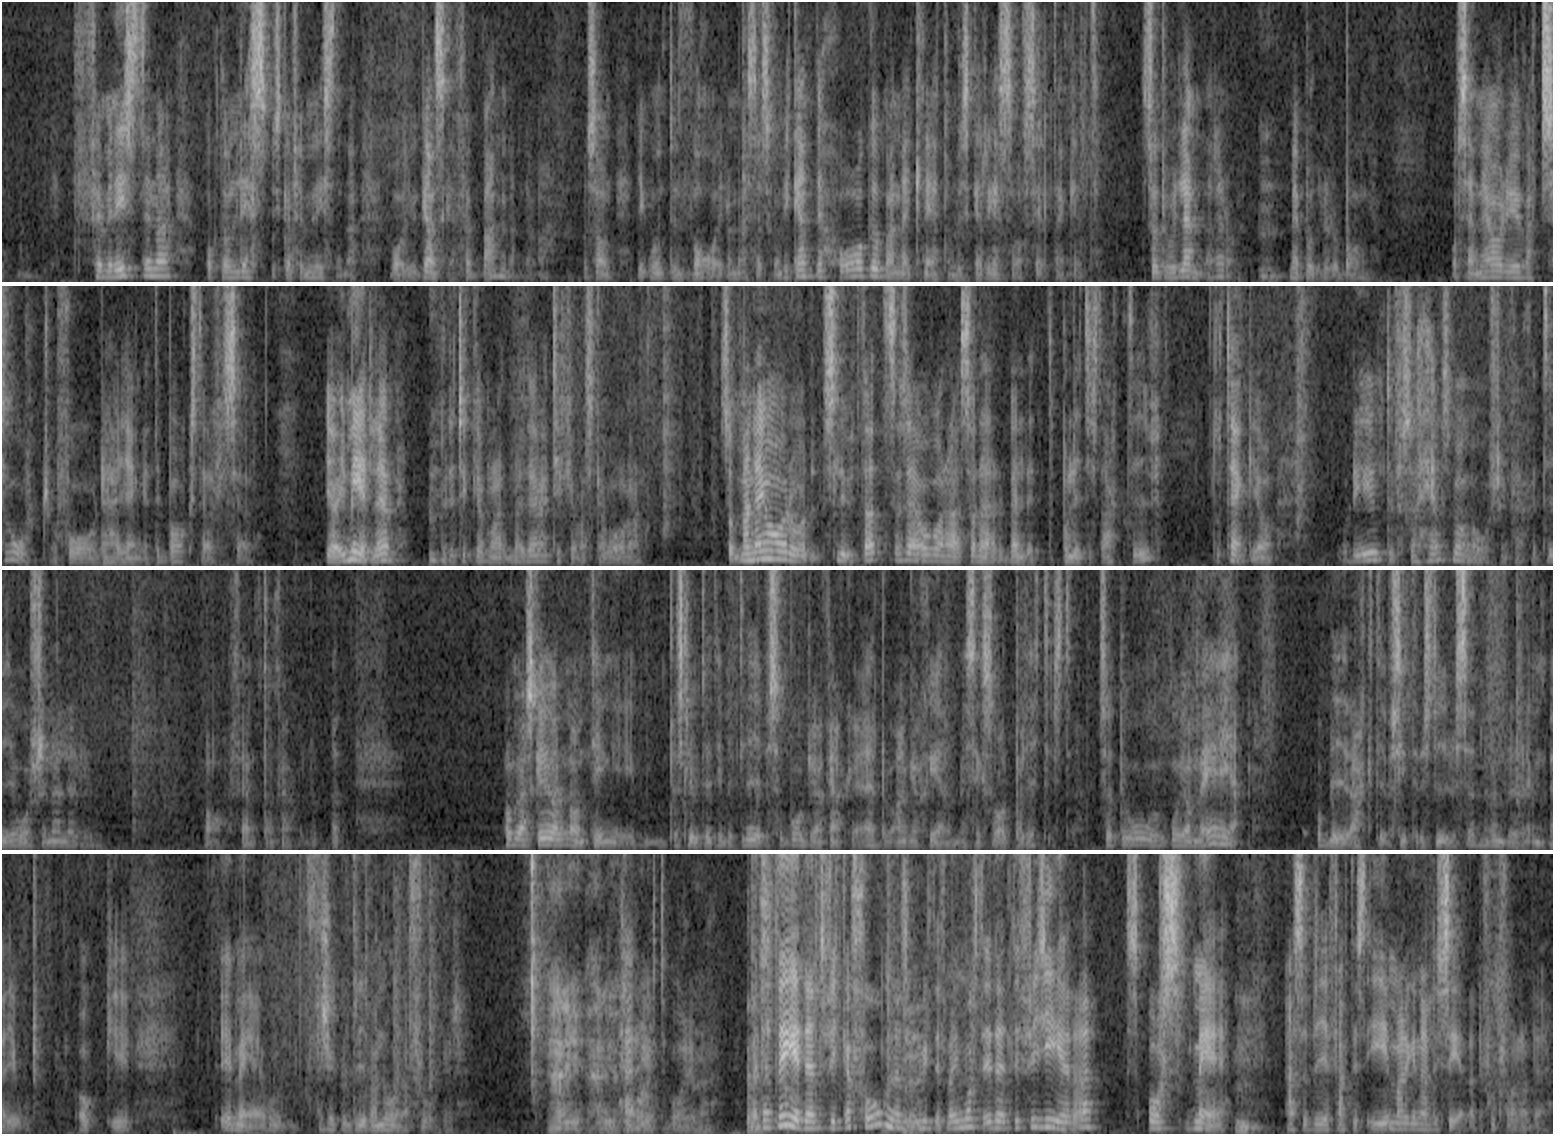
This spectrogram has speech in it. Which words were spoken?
feministerna och de lesbiska feministerna var ju ganska förbannade. Va? Och sa det går inte att vara i de här sällskapen. Vi kan inte ha gubbarna i knät om vi ska resa oss helt enkelt. Så då lämnade de Mm. med buller och bång. Och sen har det ju varit svårt att få det här gänget tillbaks till RFSL. Jag är medlem, Mm. för det tycker jag man, det tycker jag man ska vara. Så, men när jag har då slutat så att, säga, att vara sådär väldigt politiskt aktiv, då tänker jag, och det är ju inte för så hemskt många år sedan, kanske 10 år sedan eller ja, 15 kanske, att om jag ska göra någonting i, på slutet i mitt liv så borde jag kanske ändå engagera mig sexualpolitiskt. Så då går jag med igen och blir aktiv, sitter i styrelsen under en period och eh, är med och försöker driva några frågor Här i, här i Göteborg. här i Göteborg. Va? Mm. Men detta är identifikationen som är viktigt, för vi måste identifiera oss med, Mm. alltså vi är faktiskt är marginaliserade fortfarande.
